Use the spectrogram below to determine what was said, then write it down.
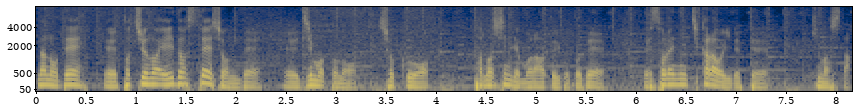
なので、えー、途中のエイドステーションで、えー、地元の食を楽しんでもらうということで、えー、それに力を入れてきました。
